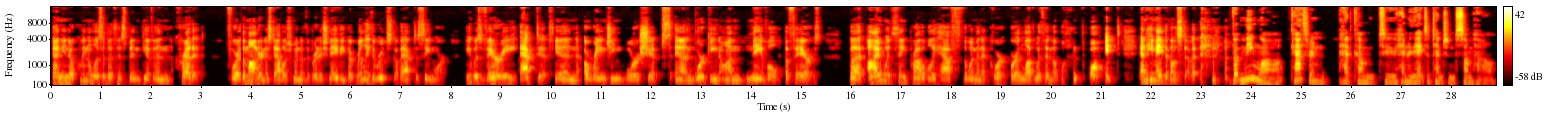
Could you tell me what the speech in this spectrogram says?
And, you know, Queen Elizabeth has been given credit for the modern establishment of the British Navy, but really the roots go back to Seymour. He was very active in arranging warships and working on naval affairs. But I would think probably half the women at court were in love with him at one point, and he made the most of it. but meanwhile, Catherine had come to Henry VIII's attention somehow.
